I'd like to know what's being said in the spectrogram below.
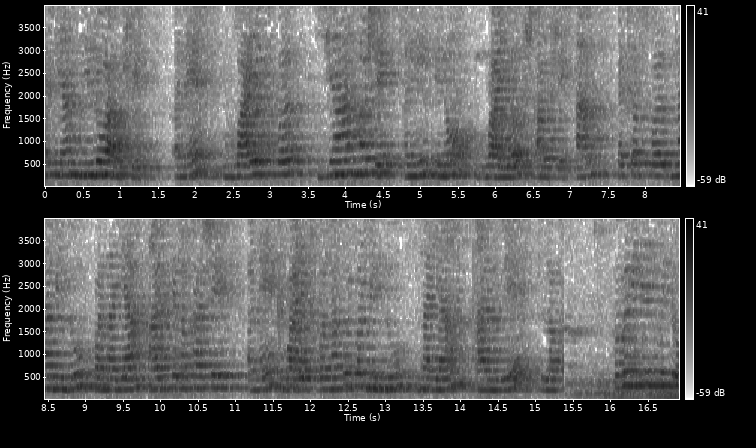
x યામ 0 આવશે. અને y અક્ષ પર જ્યાં હશે, અહીં એનો y અક્ષ આવશે. આમ x અક્ષ પરના બિંદુ પરના યામ આ રીતે લખાશે અને y અક્ષ પરના કોઈ પણ બિંદુના યામ આ રીતે લખ હવે વિદ્યાર્થી મિત્રો,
